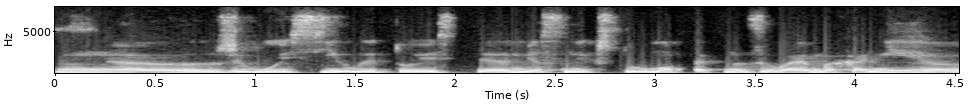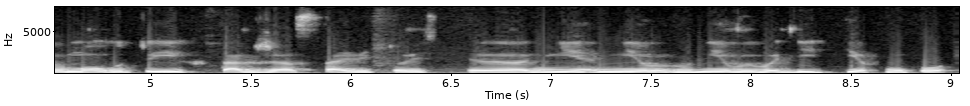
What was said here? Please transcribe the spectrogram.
живой силы, то есть э, местных штурмов так называемых, они могут их также оставить, то есть э, не, не, не выводить технику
